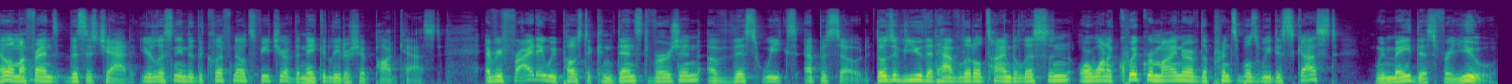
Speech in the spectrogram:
Hello, my friends. This is Chad. You're listening to the Cliff Notes feature of the Naked Leadership Podcast. Every Friday, we post a condensed version of this week's episode. Those of you that have little time to listen or want a quick reminder of the principles we discussed, we made this for you.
